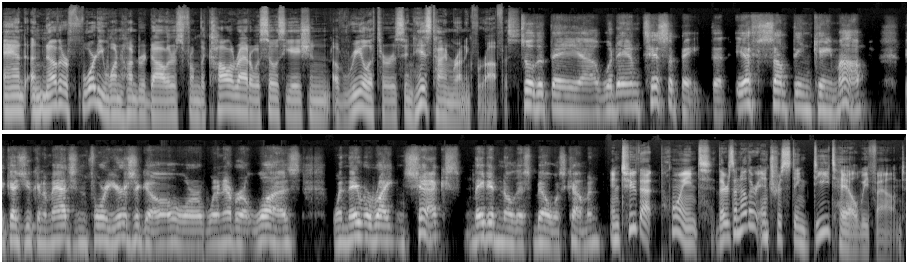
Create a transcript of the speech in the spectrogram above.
and another $4,100 from the Colorado Association of Realtors in his time running for office. So that they uh, would anticipate that if something came up, because you can imagine four years ago or whenever it was, when they were writing checks, they didn't know this bill was coming. And to that point, there's another interesting detail we found.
